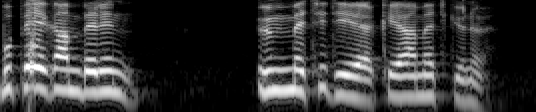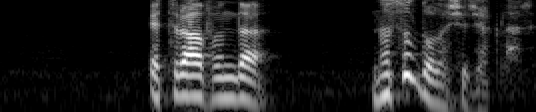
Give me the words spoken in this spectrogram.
bu peygamberin ümmeti diye kıyamet günü etrafında nasıl dolaşacaklar?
